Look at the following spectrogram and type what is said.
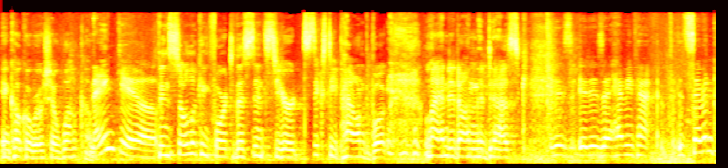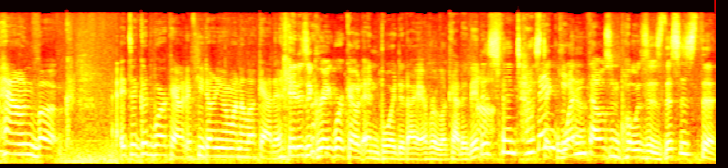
in Coco Rocha. Welcome. Thank you. Been so looking forward to this since your 60-pound book landed on the desk. It is. It is a heavy, seven-pound book. It's a good workout if you don't even want to look at it. It is a great workout, and boy, did I ever look at it. It oh, is fantastic. 1,000 poses. This is the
